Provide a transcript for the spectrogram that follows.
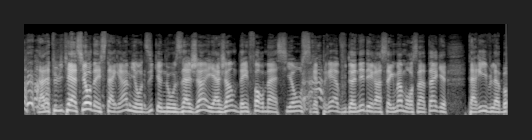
Dans la publication d'Instagram, ils ont dit que nos agents et agentes d'information seraient prêts à vous donner des renseignements, mais on s'entend que tu arrives là-bas,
